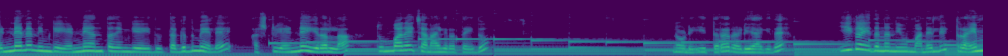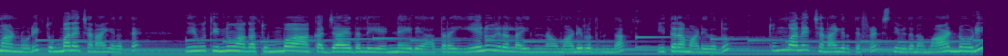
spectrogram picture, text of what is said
ಎಣ್ಣೆನೇ ನಿಮಗೆ ಎಣ್ಣೆ ಅಂತ ನಿಮಗೆ ಇದು ತೆಗೆದ ಮೇಲೆ ಅಷ್ಟು ಎಣ್ಣೆ ಇರಲ್ಲ ತುಂಬಾ ಚೆನ್ನಾಗಿರುತ್ತೆ ಇದು. ನೋಡಿ, ಈ ಥರ ರೆಡಿಯಾಗಿದೆ ಈಗ ಇದನ್ನು ನೀವು ಮನೆಯಲ್ಲಿ ಟ್ರೈ ಮಾಡಿ ನೋಡಿ ತುಂಬಾ ಚೆನ್ನಾಗಿರುತ್ತೆ. ನೀವು ತಿನ್ನುವಾಗ ತುಂಬ ಕಜ್ಜಾಯದಲ್ಲಿ ಎಣ್ಣೆ ಇದೆ, ಆ ಥರ ಏನೂ ಇರಲ್ಲ ಇಲ್ಲಿ ನಾವು ಮಾಡಿರೋದ್ರಿಂದ, ಈ ಥರ ಮಾಡಿರೋದು. ತುಂಬಾ ಚೆನ್ನಾಗಿರುತ್ತೆ ಫ್ರೆಂಡ್ಸ್ ನೀವು ಇದನ್ನು ಮಾಡಿ ನೋಡಿ.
